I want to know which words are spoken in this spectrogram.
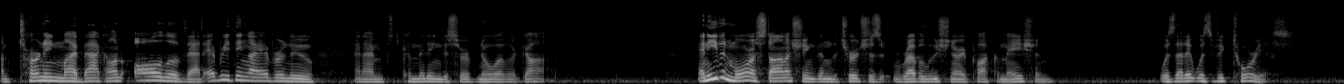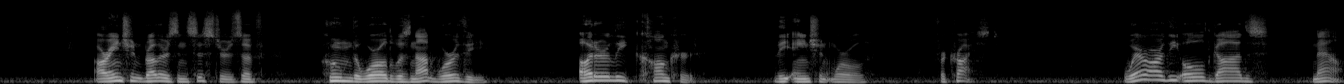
I'm turning my back on all of that, everything I ever knew, and I'm committing to serve no other God. And even more astonishing than the church's revolutionary proclamation was that it was victorious. Our ancient brothers and sisters, of whom the world was not worthy, utterly conquered the ancient world for Christ. Where are the old gods now?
